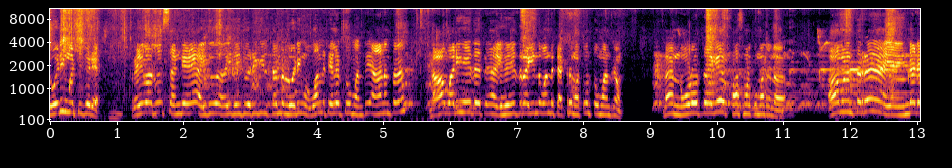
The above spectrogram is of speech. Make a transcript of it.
ಲೋಡಿಂಗ್ ಮಾಡ್ತಿದ್ದಾರೆ. ರವಿವಾರ ಸಂಡೇ ಐದು ಐದು ಐದುವರೆಗೆ ಇಲ್ಲಿ ತಂದು ಲೋಡಿಂಗ್ ಒಂದು ಟೇಲರ್ ತೊಗೊಂಬಂದ್ರಿ. ಆ ನಂತರ ನಾವು ಬಾಡಿಗೆ ಹೇಳಿದ ಹೇಳಿದ್ರಾಗಿಂದ ಒಂದು ಟ್ರ್ಯಾಕ್ಟರ್ ಮತ್ತೊಂದು ತೊಗೊಂಬಂದ್ರಿ ಅವ್ನು. ನಾನು ನೋಡೋತ್ತಾಗೆ ಪಾಸ್ ಮಾಡ್ಕೊಂಬಂದ್ರಿ ನಾವು. ಆ ನಂತರ ಹಿಂದಡೆ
